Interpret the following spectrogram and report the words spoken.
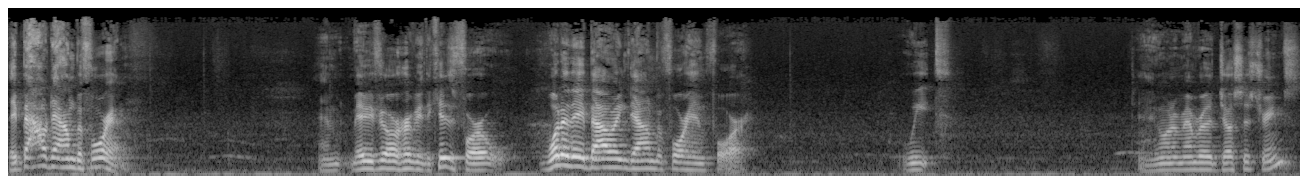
They bow down before him. And maybe if you ever heard me the kids before, what are they bowing down before him for? Wheat. Anyone remember Joseph's dreams?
